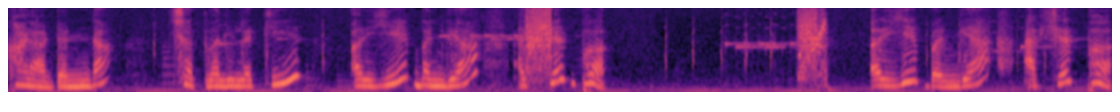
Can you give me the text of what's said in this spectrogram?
खड़ा डंडा छत वाली लकीर और ये बन गया अक्षर भ। और ये बन गया अक्षर भ।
